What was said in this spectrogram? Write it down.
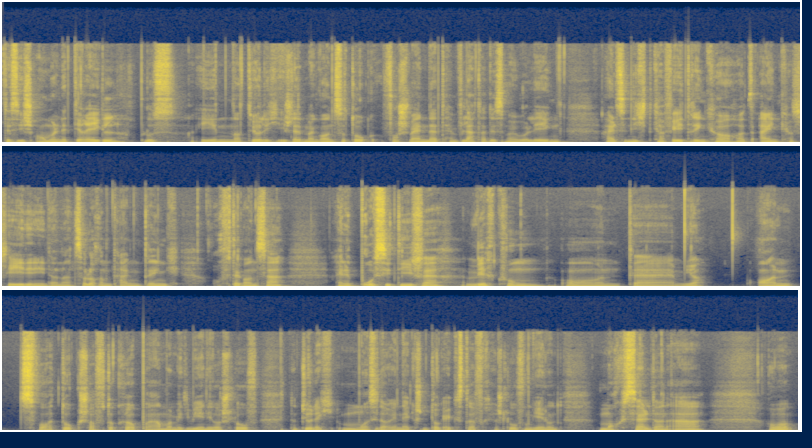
das ist einmal nicht die Regel, plus eben natürlich ist nicht mein ganzer Tag verschwendet, vielleicht hat es mal überlegen, als Nicht-Kaffeetrinker hat ein Kaffee, den ich dann an solchen Tagen trinke, oft eine ganz eine positive Wirkung. Und ähm, ja, ein, zwei Tage schafft der Körper einmal mit weniger Schlaf. Natürlich muss ich da den nächsten Tag extra früh schlafen gehen und mache es halt dann auch, aber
